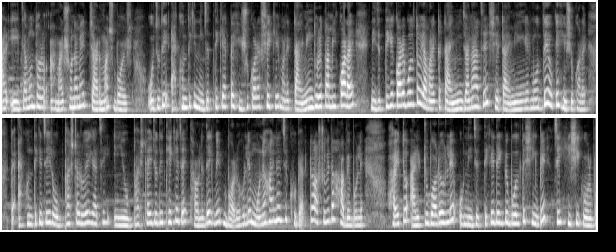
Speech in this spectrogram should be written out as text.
আর এই যেমন ধরো, আমার সোনামের চার মাস বয়স। ও যদি এখন থেকে নিজের থেকে একটা হিসু করা শেখে মানে টাইমিং ধরে তো আমি করাই, নিজের থেকে করে বলতে ওই আমার একটা টাইমিং জানা আছে, সে টাইমিংয়ের মধ্যেই ওকে হিসু করায়। তো এখন থেকে যে এর অভ্যাসটা রয়ে গেছে, এই অভ্যাসটাই যদি থেকে যায়, তাহলে দেখবে বড় হলে মনে হয় না যে খুব একটা অসুবিধা হবে বলে। হয়তো আরেকটু বড় হলে ও নিজের থেকে দেখবে, বলতে শিখবে যে হিসি করব।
